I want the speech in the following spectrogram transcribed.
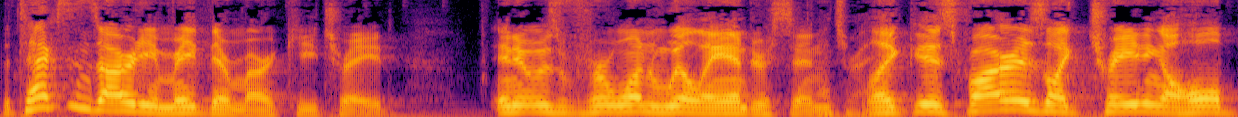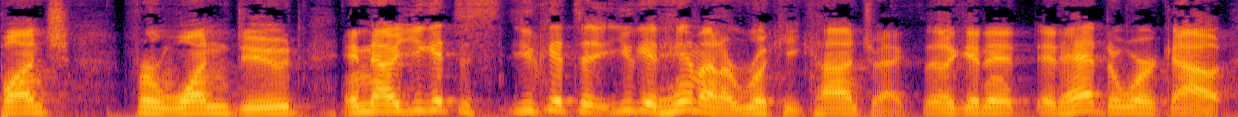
The Texans already made their marquee trade, and it was for one Will Anderson. That's right. Like as far as like trading a whole bunch for one dude, and now you get to you get to you get him on a rookie contract. Like and it it had to work out.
